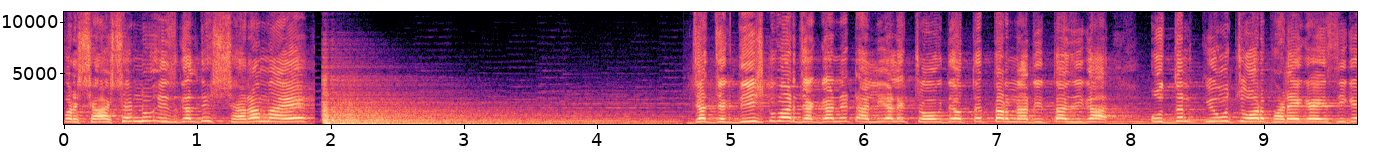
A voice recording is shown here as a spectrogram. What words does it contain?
ਪ੍ਰਸ਼ਾਸਨ ਨੂੰ ਇਸ ਗੱਲ ਦੀ ਸ਼ਰਮ ਆਏ। ਜਦ ਜਗਦੀਸ਼ ਕੁਮਾਰ ਜੱਗਾ ਨੇ ਟਾਲੀ ਵਾਲੇ ਚੌਕ ਦੇ ਉੱਤੇ ਧਰਨਾ ਦਿੱਤਾ ਸੀਗਾ ਉਦੋਂ ਕਿਉਂ ਚੋਰ ਫੜੇ ਗਏ ਸੀਗੇ?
